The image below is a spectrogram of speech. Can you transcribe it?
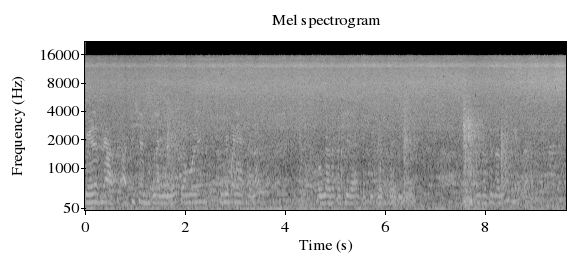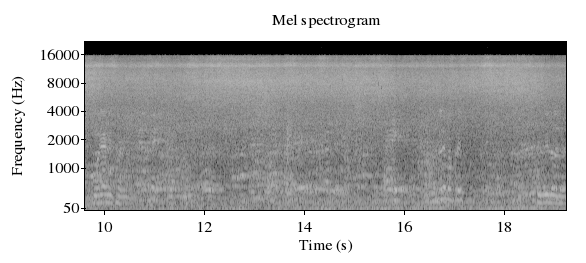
वेळच नाही अति- अतिशय भूक लागलेली आहे. त्यामुळे तुम्ही पण या खायला. बघूया आता कशी आहे कशी टेस्ट आहे तिथे आपण कसं झालं? मोऱ्या मिसळ अरे बापरे. होतं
